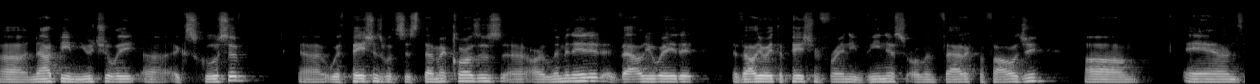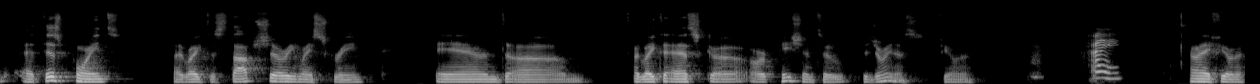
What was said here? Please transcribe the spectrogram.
uh, not be mutually uh, exclusive with patients with systemic causes uh, are eliminated, evaluated, evaluate the patient for any venous or lymphatic pathology. Um, and at this point, I'd like to stop sharing my screen and um, I'd like to ask uh, our patient to, to join us, Fiona. Hi. Hi, Fiona.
